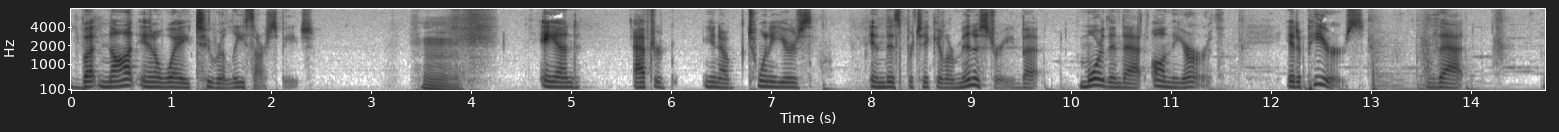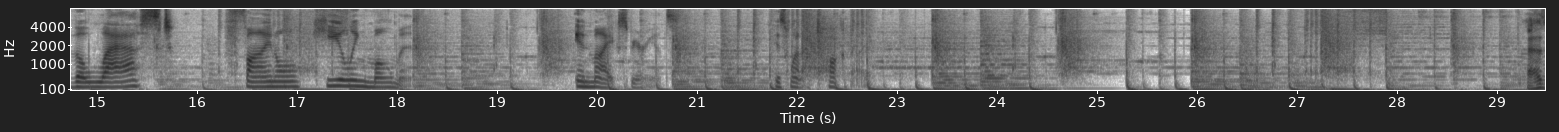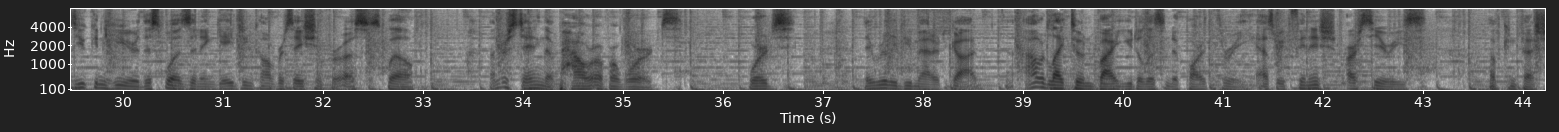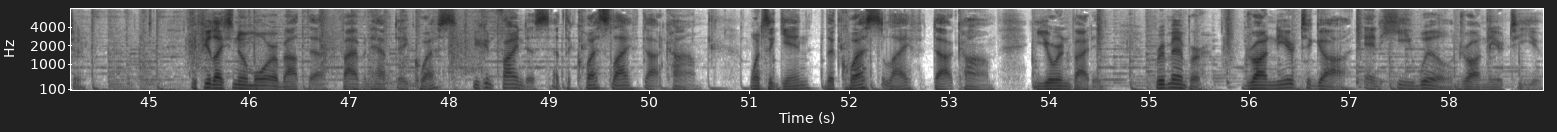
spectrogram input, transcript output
but not in a way to release our speech. Hmm. And after you know, 20 years in this particular ministry, but more than that on the earth, it appears that the last final healing moment in my experience is when I talk about it. As you can hear, this was an engaging conversation for us as well. Understanding the power of our words. Words, they really do matter to God. I would like to invite you to listen to part three as we finish our series of confession. If you'd like to know more about the five and a half day quest, you can find us at thequestlife.com. Once again, thequestlife.com. You're invited. Remember, draw near to God, and He will draw near to you.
